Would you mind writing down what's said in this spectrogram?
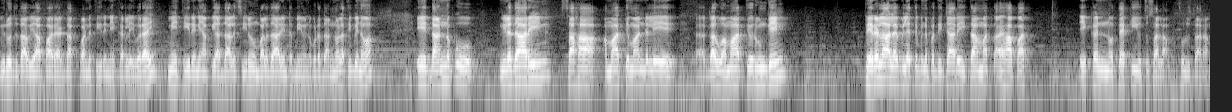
විරෝධතා ව්‍යාපාරයක් දක්වන්න තීරණය කරලා ඉවරයි. මේ තීරණය අපි අදාළ සීලුම බලධාරීන්ට මේ වෙනකොට දන්වලා තිබෙනවා. ඒ දන්නපු නිලධාරීන් සහ අමාත්‍ය මණ්ඩලයේ ගරු අමාත්‍යවරුන්ගෙන් පෙරලා ලැබිලා තිබෙන ප්‍රතිචාරය ඉතාමත් අයහපත් ඒක නොතැකිය යුතු සලම් තුළු තරම්.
